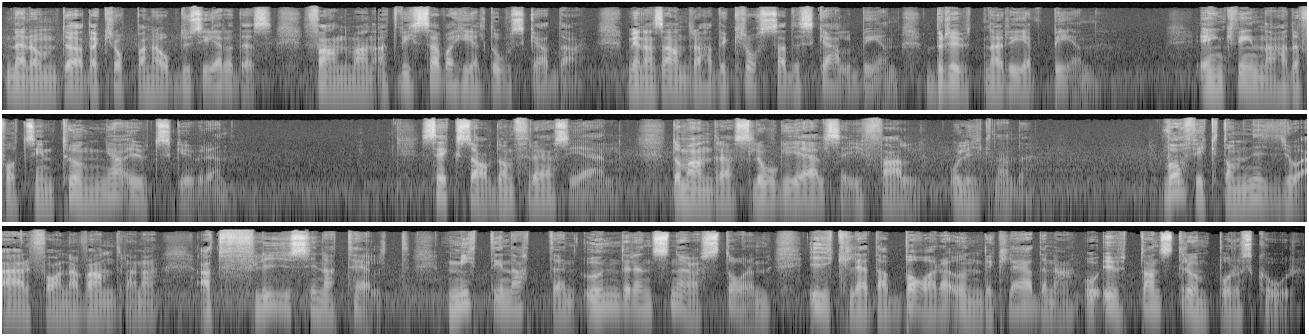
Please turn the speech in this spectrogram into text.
När de döda kropparna obducerades fann man att vissa var helt oskadda medan andra hade krossade skallben, brutna revben. En kvinna hade fått sin tunga utskuren. Sex av dem frös ihjäl. De andra slog ihjäl sig i fall och liknande. Vad fick de nio erfarna vandrarna att fly sina tält mitt i natten under en snöstorm iklädda bara underkläderna och utan strumpor och skor?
